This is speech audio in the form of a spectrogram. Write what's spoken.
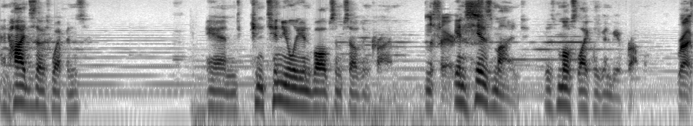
and hides those weapons and continually involves themselves in crime Nefarious. in his mind is most likely going to be a problem. Right.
